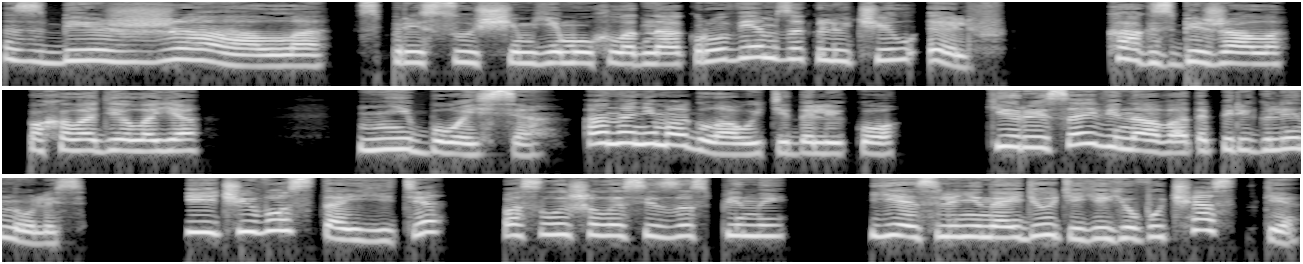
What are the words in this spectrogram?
«Сбежала!» — с присущим ему хладнокровием заключил эльф. «Как сбежала?» — похолодела я. «Не бойся, она не могла уйти далеко». Кира и виновато переглянулись. «И чего стоите?» — послышалось из-за спины. Если не найдете ее в участке,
